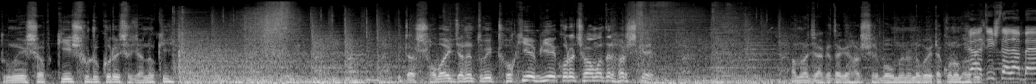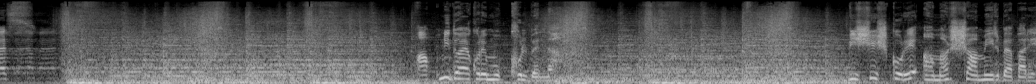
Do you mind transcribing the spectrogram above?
তুমি এসব কি শুরু করেছ জানো কি? এটা সবাই জানে তুমি ঠকিয়ে বিয়ে করেছ আমাদের হর্ষকে। আমরা যাকে তাকে হর্ষের বউ মেনে নেব এটা কোনোভাবে রাজেশ দাদা ব্যাস। আপনি দয়া করে মুখ খুলবেন না। বিশেষ করে আমার স্বামীর ব্যাপারে।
